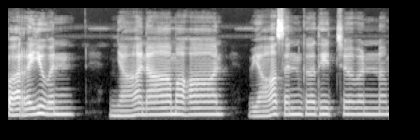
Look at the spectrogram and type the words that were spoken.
പറയുവൻ ഞാനാ മഹാൻ വ്യാസൻ കഥിച്ചവണ്ണം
